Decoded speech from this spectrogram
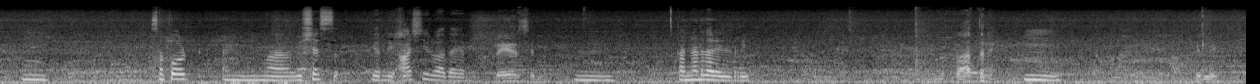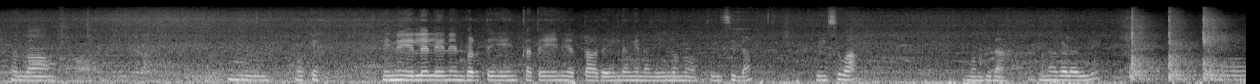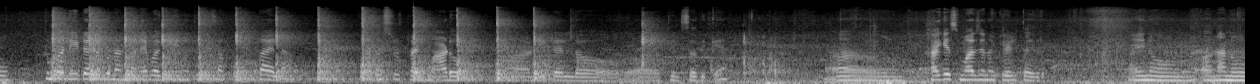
ಸಪೋರ್ಟ್ ನಿಮ್ಮ ವಿಶಸ್ ಇರಲಿ ಆಶೀರ್ವಾದ ಇರಲಿ. ಪ್ರೇಯರ್ಸ್ ಇರಲಿ. ಹ್ಞೂ ಕನ್ನಡದಲ್ಲಿ ಹೇಳ್ರಿ ನಿಮ್ಮ ಪ್ರಾರ್ಥನೆ. ಹ್ಞೂ ಇರಲಿ. ಅಲ್ವಾ? ಹ್ಞೂ ಓಕೆ. ಇನ್ನು ಎಲ್ಲೆಲ್ಲಿ ಏನೇನು ಬರುತ್ತೆ ಏನು ಕತೆ ಏನು ಎತ್ತ ಅದೆಲ್ಲಂಗೆ ನಾನು ಏನೂ ತಿಳಿಸಿಲ್ಲ. ತಿಳಿಸುವ ಮುಂದಿನ ದಿನಗಳಲ್ಲಿ. ತುಂಬ ಡೀಟೇಲಾಗೂ ನಾನು ಮನೆ ಬಗ್ಗೆ ಏನು ತಿಳಿಸೋಕೆ ಹೋಗ್ತಾ ಇಲ್ಲ. ಆದಷ್ಟು ಟ್ರೈ ಮಾಡು ಡೀಟೇಲ್ ತಿಳಿಸೋದಕ್ಕೆ. ಹಾಗೆ ಸುಮಾರು ಜನ ಕೇಳ್ತಾಯಿದ್ರು ಏನು ನಾನು,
